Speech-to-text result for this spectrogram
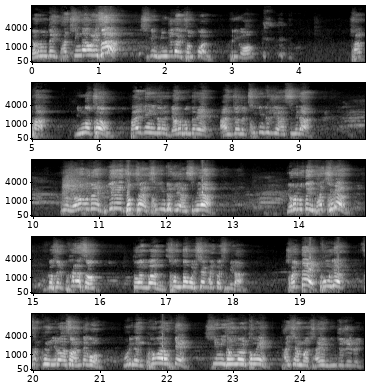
여러분들이 다친다고 해서 지금 민주당 정권 그리고 좌파 민노총 빨갱이들은 여러분들의 안전을 책임져주지 않습니다. 그리고 여러분들의 미래조차 책임져주지 않습니다. 여러분들이 다치면 그것을 팔아서 또 한 번 선동을 시작할 것입니다. 절대 폭력 사건이 일어나서 안 되고 우리는 평화롭게 시민 혁명을 통해 다시 한번 자유민주주의를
